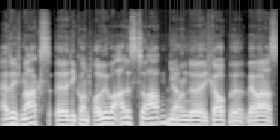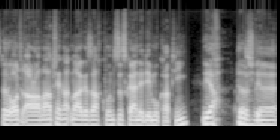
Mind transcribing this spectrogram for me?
Also ich mag's, äh, die Kontrolle über alles zu haben. Ja. Und äh, ich glaube, äh, wer war das? George R. R. Martin hat mal gesagt, Kunst ist keine Demokratie. Ja, das Äh,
